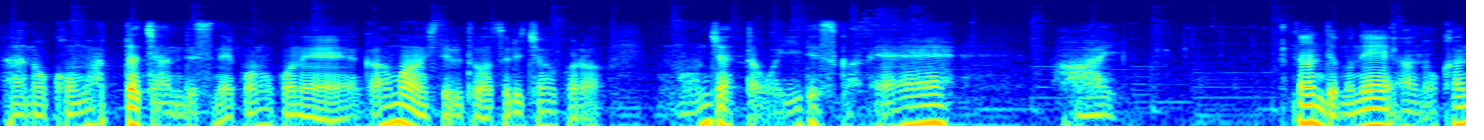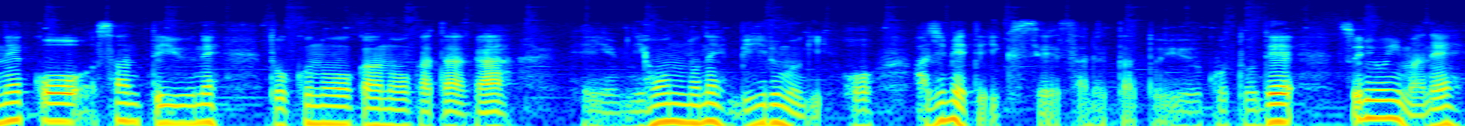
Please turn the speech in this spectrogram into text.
あの、困ったちゃんですね。この子ね、我慢してると忘れちゃうから、飲んじゃった方がいいですかね。はい。なんでもね、あの、金子さんっていうね、特農家の方が、え日本のね、ビール麦を初めて育成されたということで、それを今ね、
